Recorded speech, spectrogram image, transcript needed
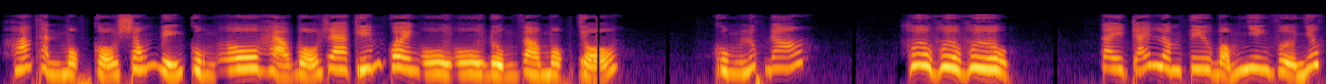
Hóa thành một cổ sóng biển cùng ô hạo bổ ra kiếm quang ù ù đụng vào một chỗ. Cùng lúc đó. Hư hư hư. Tay trái lâm tiêu bỗng nhiên vừa nhấc.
